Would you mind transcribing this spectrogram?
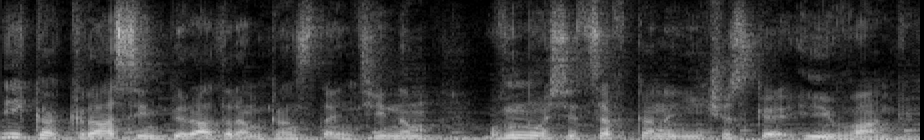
и как раз императором Константином вносится в каноническое Евангелие.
